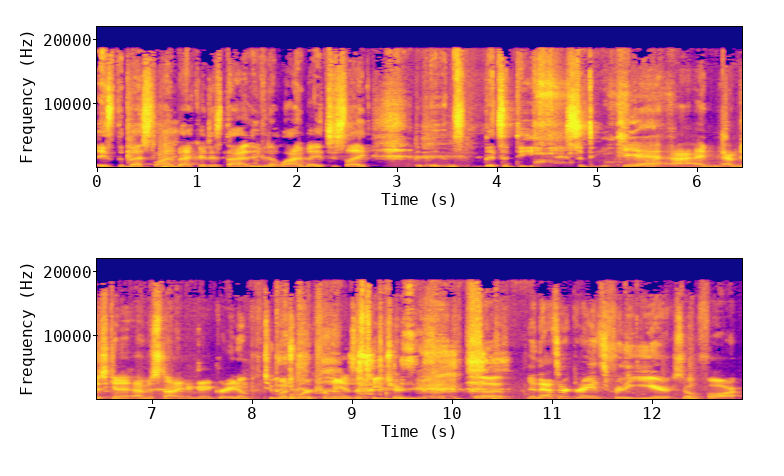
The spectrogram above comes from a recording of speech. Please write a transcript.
is the best linebacker. It's not even a linebacker. It's just like it's, it's a D. It's a D. Yeah, I, am I'm, I'm just gonna I'm just not even gonna grade them. Too much work for me as a teacher. Uh, and that's our grades for the year so far.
